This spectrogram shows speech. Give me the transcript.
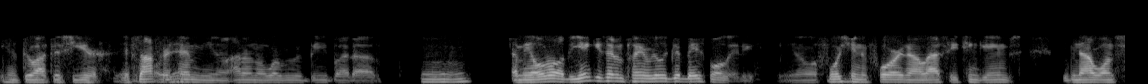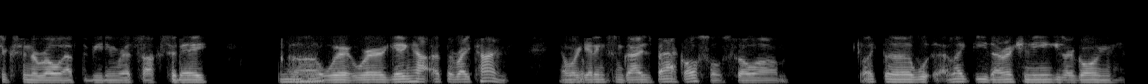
you know, throughout this year. If not oh, for yeah. him, you know, I don't know where we would be. But uh, mm-hmm. I mean, overall, the Yankees have been playing really good baseball lately. You know, 14 and four in our last 18 games. We've now won six in a row after beating Red Sox today. Uh, Mm-hmm. Uh, we're we're getting out at the right time, and we're getting some guys back also. So um, I like the I like the direction the Yankees are going,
